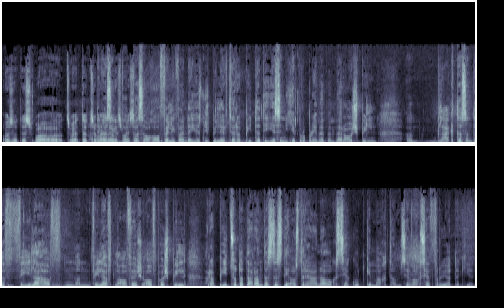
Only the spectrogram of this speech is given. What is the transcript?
Also das war zweite zum was, einiges besser. Was auch auffällig war in der ersten Spielhälfte, Rapid hatte irrsinnige Probleme beim Herausspielen. Ähm, lag das an der fehlerhaften, an fehlerhaften Aufbauspiel Rapids oder daran, dass das die Austrianer auch sehr gut gemacht haben? Sie haben auch sehr früh attackiert.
